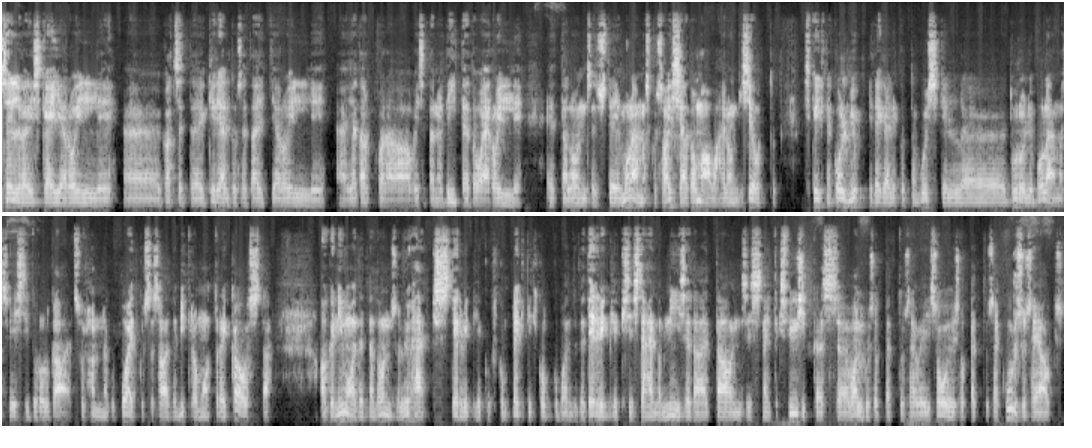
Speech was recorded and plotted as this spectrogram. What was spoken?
Selveris käija rolli, äh, katsete kirjelduse täitja rolli äh, ja tarkvara või seda nüüd IT-toe rolli. et tal on see süsteem olemas, kus asjad omavahel ongi seotud. siis kõik need kolm juppi tegelikult on kuskil turul juba olemas, Eesti turul ka, et sul on nagu poed, kus sa saad neid mikromootoreid ka osta aga niimoodi, et nad on sul üheks terviklikuks komplektiks kokku pandud ja terviklik siis tähendab nii seda, et ta on siis näiteks füüsikas valgusõpetuse või soojusõpetuse kursuse jaoks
